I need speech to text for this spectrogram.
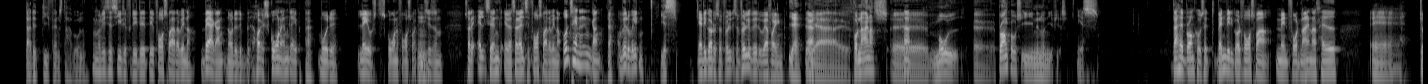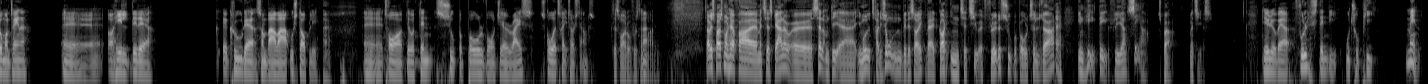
der er det defense, der har vundet. Jeg må lige til at sige det, fordi det, det er forsvaret, der vinder hver gang, når det er det højst scorende angreb Ja. mod det lavest scorende forsvar, kan man sige sådan. Så er det altid, eller så er det altid forsvaret, der vinder. Undtagen en gang. Ja. Og ved du hvilken? Yes. Ja, det gør du selvfølgelig. Selvfølgelig ved du, hvad for en. Ja, det Ja. er øh, 49ers øh, Ja. mod øh, Broncos i 1989. Yes. Der havde Broncos et vanvittigt godt forsvar, men Fort Niners havde øh, Joe Montana øh, og hele det der crew der, som bare var ustoppelig. Ja. Øh, jeg tror, det var den Super Bowl, hvor Jerry Rice scorede tre touchdowns. Det tror jeg, du er fuldstændig ja. ret i. Så har vi et spørgsmål her fra uh, Mathias Gerlev. Uh, selvom det er imod traditionen, vil det så ikke være et godt initiativ at flytte Super Bowl til lørdag? En hel del flere seere, spørger Mathias. Det ville jo være fuldstændig utopi. Men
